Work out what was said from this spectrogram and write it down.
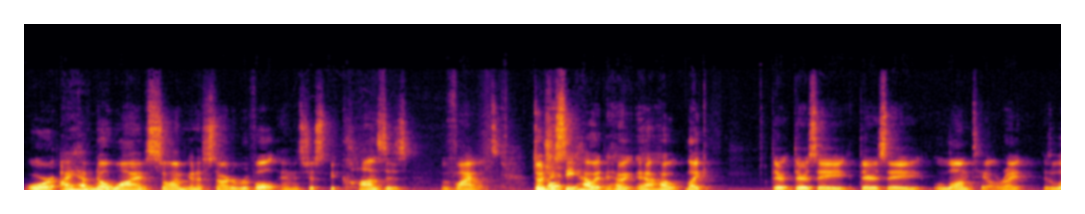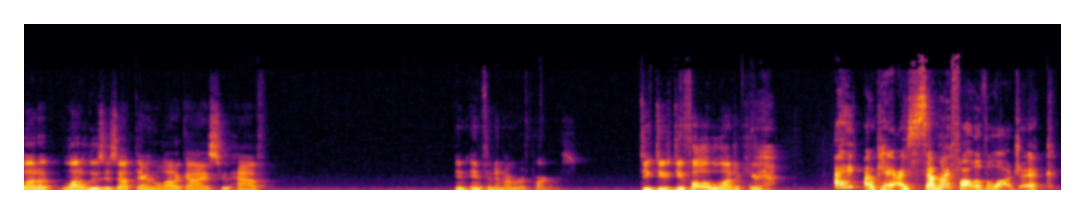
or I have no wives, so I'm gonna start a revolt, and it's just it causes violence. Don't you see how it how, how like there there's a there's a long tail, right? There's a lot of a lot of losers out there, and a lot of guys who have an infinite number of partners. Do, do, do you follow the logic here? I okay, I semi follow the logic.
